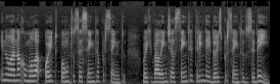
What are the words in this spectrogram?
e no ano acumula 8,60%, o equivalente a 132% do CDI.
